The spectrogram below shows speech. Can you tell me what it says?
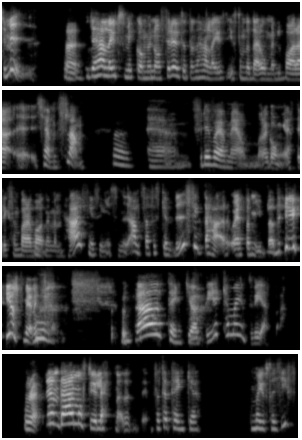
kemi. Nej. Det handlar ju inte så mycket om hur någon ser ut utan det handlar ju just om den där omedelbara eh, känslan. Mm. Ehm, för det var jag med om några gånger, att det liksom bara var, nej men här finns ingen kemi alls, varför ska vi sitta här och äta middag? Det är ju helt meningslöst. Och där tänker jag att det kan man ju inte veta. Nej. Den där måste ju lättna, fast jag tänker, om man just har gift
